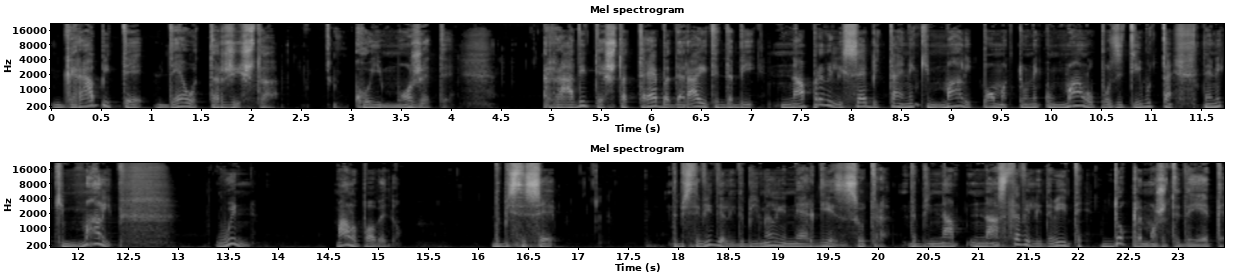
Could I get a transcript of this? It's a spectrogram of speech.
grabite deo tržišta koji možete, radite šta treba da radite da bi napravili sebi taj neki mali pomak, tu neku malu pozitivu, taj, taj neki mali win, malu pobedu. Da biste se da biste videli, da bi imali energije za sutra, da bi na, nastavili da vidite dokle možete da jete,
